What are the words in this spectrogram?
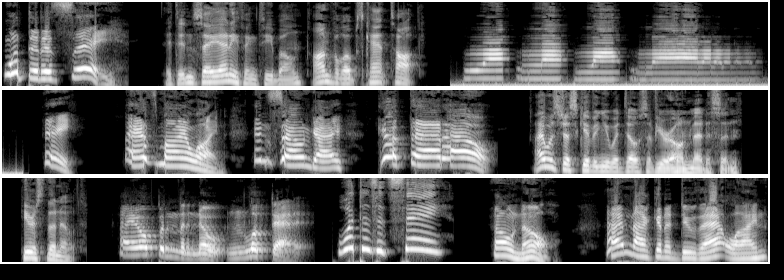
What did it say? it didn't say anything, T-Bone. Envelopes can't talk. Hey, that's my line. And sound guy, cut that out. I was just giving you a dose of your own medicine. Here's the note. I opened the note and looked at it. What does it say? Oh no, I'm not gonna do that line.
